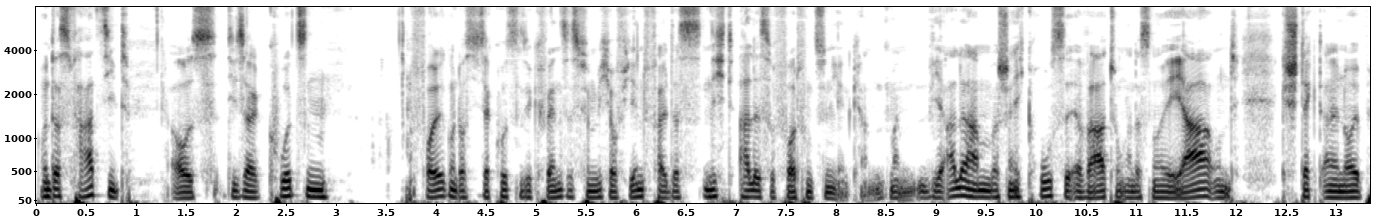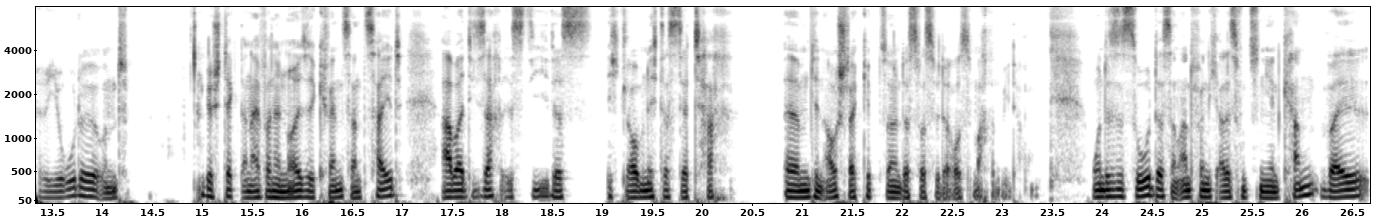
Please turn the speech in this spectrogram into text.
Und das Fazit aus dieser kurzen Folge und aus dieser kurzen Sequenz ist für mich auf jeden Fall, dass nicht alles sofort funktionieren kann. Man, wir alle haben wahrscheinlich große Erwartungen an das neue Jahr und gesteckt an eine neue Periode und gesteckt an einfach eine neue Sequenz an Zeit. Aber die Sache ist die, dass ich glaube nicht, dass der Tag ähm, den Ausschlag gibt, sondern das, was wir daraus machen wiederum. Und es ist so, dass am Anfang nicht alles funktionieren kann, weil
